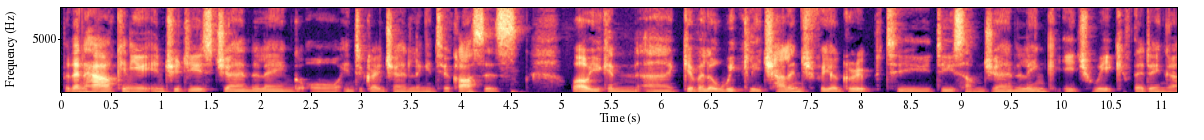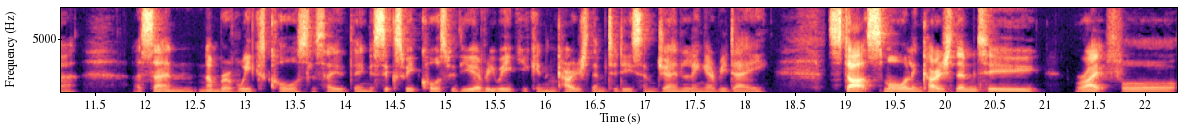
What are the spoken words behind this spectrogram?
But then, how can you introduce journaling or integrate journaling into your classes? Well, you can uh, give a little weekly challenge for your group to do some journaling each week if they're doing a a certain number of weeks course, let's say doing a six week course with you every week, you can encourage them to do some journaling every day. Start small, encourage them to write for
